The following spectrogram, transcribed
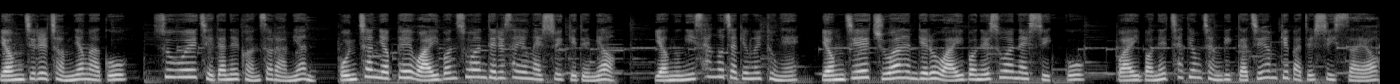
영지를 점령하고 수호의 재단을 건설하면 온천 옆에 와이번 소환대를 사용할 수 있게 되며 영웅이 상호작용을 통해 영지의 주와 한 개로 와이번을 소환할 수 있고 와이번의 착용 장비까지 함께 받을 수 있어요.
